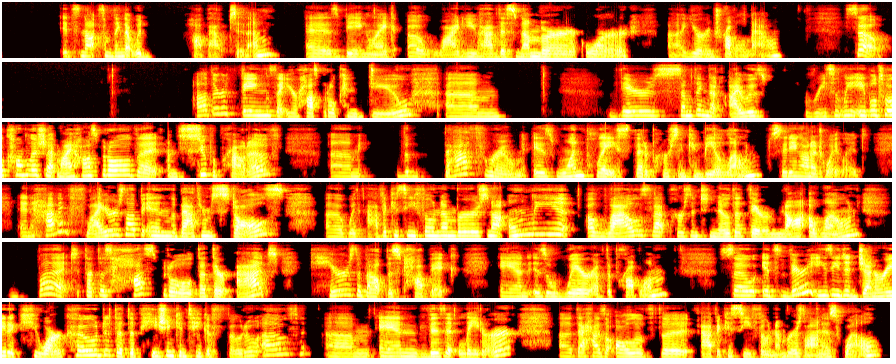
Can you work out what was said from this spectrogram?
it's not something that would hop out to them as being like, oh, why do you have this number? Or uh, you're in trouble now. So, other things that your hospital can do. Um, there's something that I was recently able to accomplish at my hospital that I'm super proud of. Um, the bathroom is one place that a person can be alone, sitting on a toilet. And having flyers up in the bathroom stalls uh, with advocacy phone numbers not only allows that person to know that they're not alone, but that this hospital that they're at cares about this topic and is aware of the problem. So it's very easy to generate a QR code that the patient can take a photo of um, and visit later uh, that has all of the advocacy phone numbers on as well.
